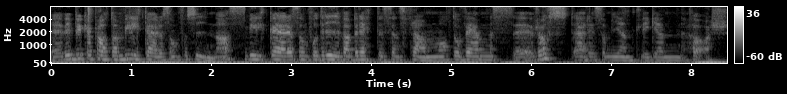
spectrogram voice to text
eh, vi brukar prata om vilka är det som får synas? Vilka är det som får driva berättelsen framåt och vems röst är det som egentligen hörs?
